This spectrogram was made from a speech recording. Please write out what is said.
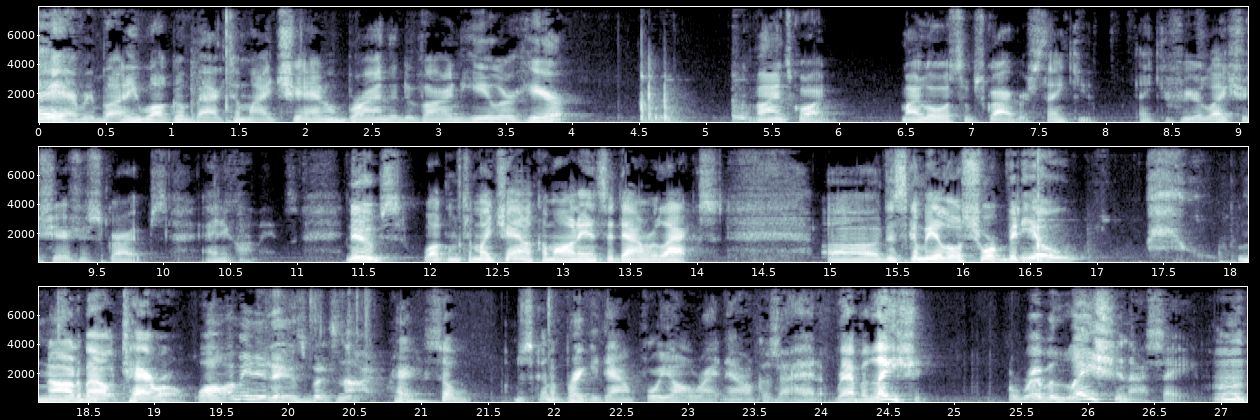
everybody? Welcome back to my channel. Brian the Divine Healer here. Divine Squad, my lowest subscribers. Thank you. Thank you for your likes, your shares, your subscribes, and your comments. Noobs, welcome to my channel. Come on in, sit down, relax. Uh, this is going to be a little short video. Not about tarot. Well, I mean, it is, but it's not. Okay, so I'm just going to break it down for y'all right now because I had a revelation. A revelation, I say. Mm.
